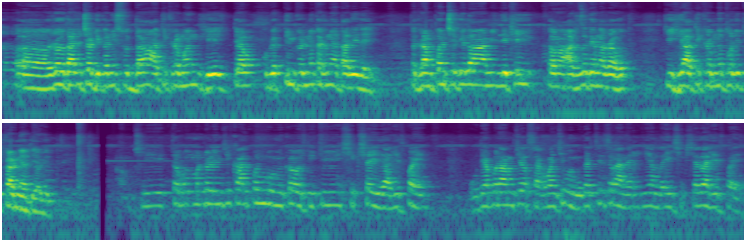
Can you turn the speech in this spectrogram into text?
रहदारीच्या ठिकाणी सुद्धा अतिक्रमण हे त्या व्यक्तींकडनं करण्यात आलेलं आहे. तर ग्रामपंचायतीला आम्ही लेखी अर्ज देणार आहोत की ही अतिक्रमणं त्वरित काढण्यात यावीत. आमची तरुण मंडळींची काल पण भूमिका होती की शिक्षा ही झालीच पाहिजे. उद्या पण आमच्या सर्वांची भूमिका तीच राहणार की यांना ही शिक्षा झालीच पाहिजे.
